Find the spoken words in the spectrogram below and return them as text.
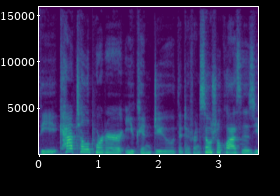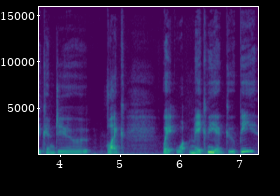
the cat teleporter, you can do the different social classes. You can do like, wait, what? Make me a goopy?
